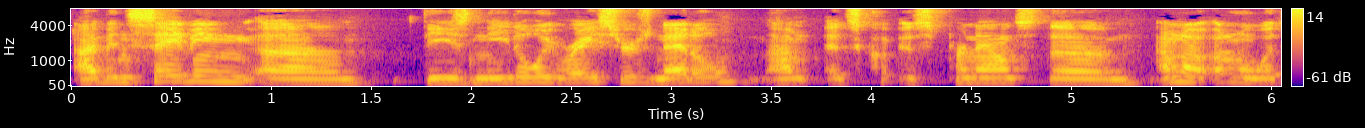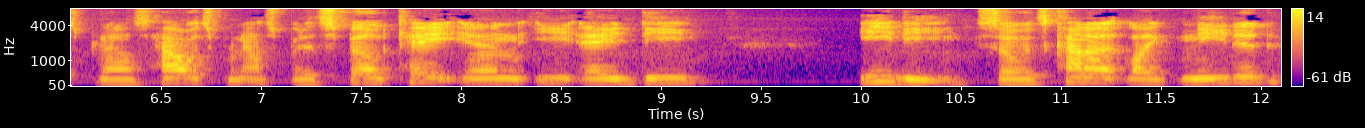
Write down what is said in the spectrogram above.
I've been saving um, these needle erasers. Nettle. It's it's pronounced. Um, I don't know. I don't know what's pronounced. How it's pronounced, but it's spelled K N E A D E D. So it's kind of like kneaded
